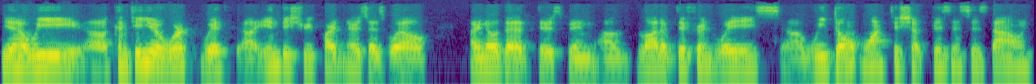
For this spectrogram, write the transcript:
you know, we uh, continue to work with uh, industry partners as well. I know that there's been a lot of different ways. Uh, we don't want to shut businesses down.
